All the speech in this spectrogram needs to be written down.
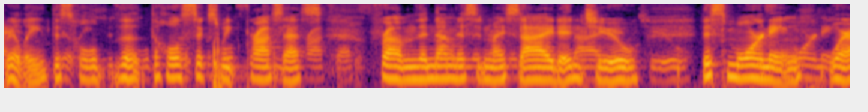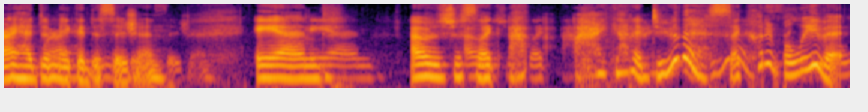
really this whole the, the whole six week process from the numbness in my side into this morning where I had to make a decision. And I was just like, I, I gotta do this. I couldn't believe it.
